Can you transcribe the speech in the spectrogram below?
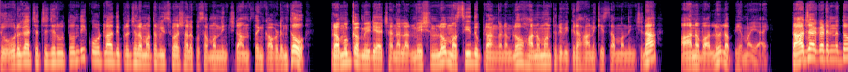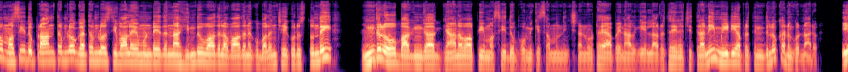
జోరుగా చర్చ జరుగుతోంది. కోట్లాది ప్రజల మత విశ్వాసాలకు సంబంధించిన అంశం కావడంతో ప్రముఖ మీడియా ఛానల్ అన్వేషణలో మసీదు ప్రాంగణంలో హనుమంతుడి విగ్రహానికి సంబంధించిన ఆనవాళ్ళు లభ్యమయ్యాయి. తాజా ఘటనతో మసీదు ప్రాంతంలో గతంలో శివాలయం ఉండేదన్న హిందూవాదుల వాదనకు బలం చేకూరుస్తుంది. ఇందులో భాగంగా జ్ఞానవాపి మసీదు భూమికి సంబంధించిన నూట యాభై నాలుగేళ్ళ అరుదైన చిత్రాన్ని మీడియా ప్రతినిధులు కనుగొన్నారు. ఈ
